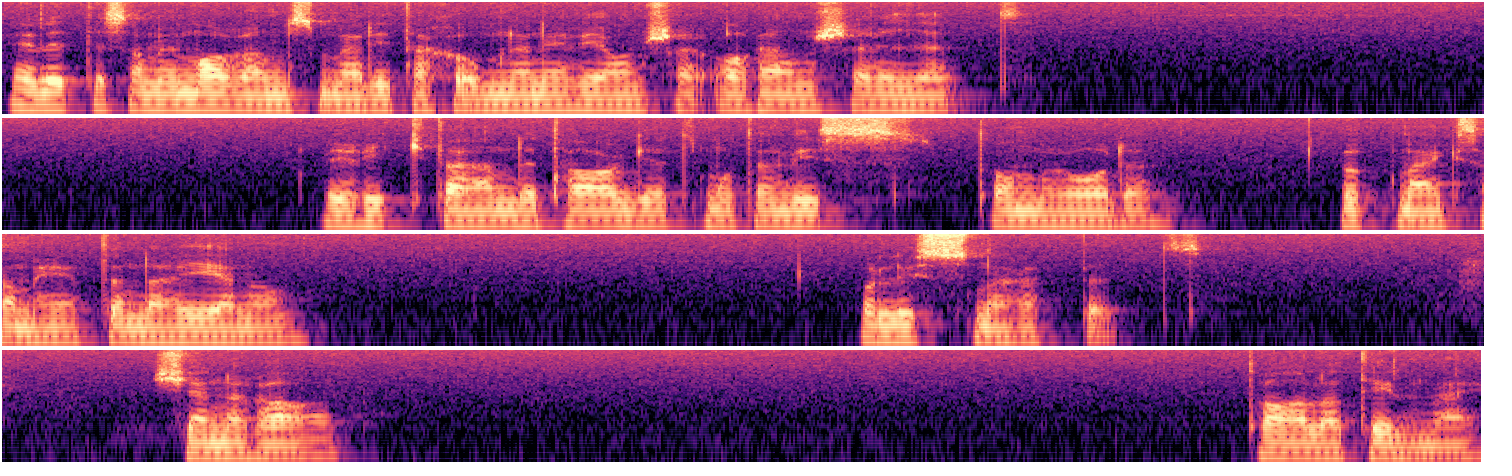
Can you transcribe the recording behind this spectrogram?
Det är lite som i morgonsmeditationen nere i orangeriet. Vi riktar andetaget mot en viss område, uppmärksamheten därigenom och lyssnar öppet. Känner av. Tala till mig.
